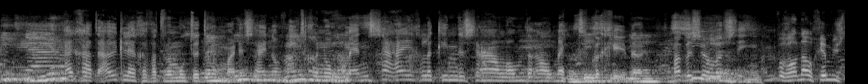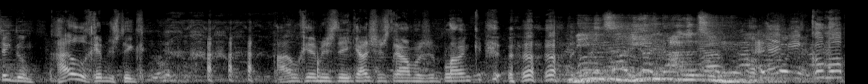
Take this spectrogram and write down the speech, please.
hier. Hij gaat uitleggen wat we moeten doen, maar er zijn nog niet genoeg mensen eigenlijk in de zaal om er al mee te beginnen. Maar we zullen zien. We gaan nou gymnastiek doen. Heel gymnastiek. Heel gymnastiek, als je als een plank. Nehmen Sie jeden alle zu Hey, kom op.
